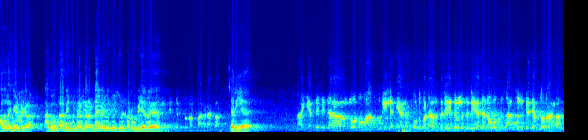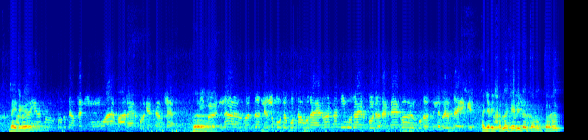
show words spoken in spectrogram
அதெல்லாம் கேட்டுக்கிறேன். அது வந்து அதிபர் ரெண்டு ரெண்டாயிரம் வந்து பண்ண முடியாது. சரிங்க. வித லோனும் வாங்க முடியல. எனக்கு கூட்டு பண்ண இருக்குது இது இருக்குது எதனா ஒன்று சாக்கு சொல்லி செஞ்சு சொல்றாங்க. ரைட்டுங்க. எனக்கு கொடுக்க தேவையில்ல. நீ மூவாயிரம் ஆறாயிரம் கொடுக்க தேவையில்ல. இப்ப என்ன வந்து நெல் மூட்டை போட்டா ஒரு ஆயிரம் ரூபாய்னா நீ ஒரு ஆயிரம் போடு. ரெண்டாயிரம் ரூபாய் கொடு இந்த விவசாயிக்கு. ஐயா நீ சொன்ன கேள்வி தான் தொடர்ந்து தொடர்ந்து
